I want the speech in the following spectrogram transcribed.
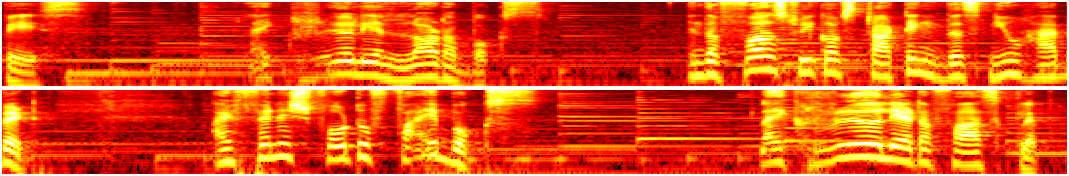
pace, like really a lot of books. In the first week of starting this new habit, I finished 4 to 5 books, like really at a fast clip.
